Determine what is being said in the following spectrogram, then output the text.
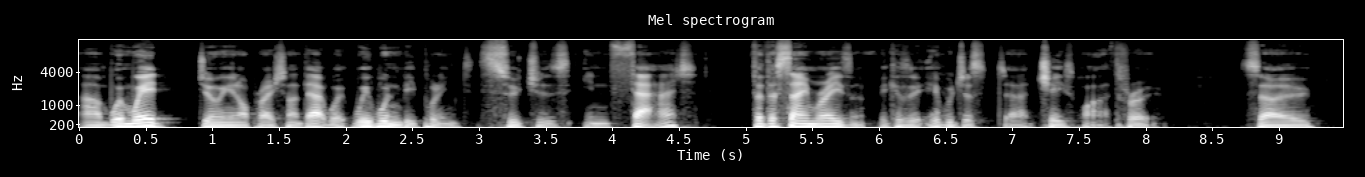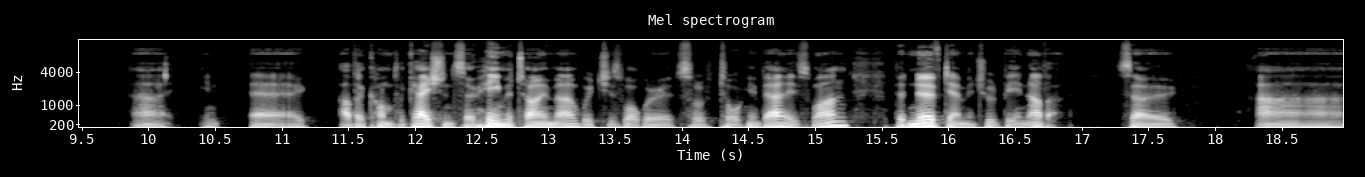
Um, when we're doing an operation like that, we, we wouldn't be putting sutures in fat for the same reason because it, it would just uh, cheese wire through. So, uh, in, uh, other complications. So hematoma, which is what we're sort of talking about, is one, but nerve damage would be another. So uh,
